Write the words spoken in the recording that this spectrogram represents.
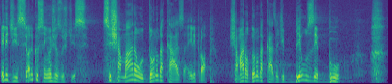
Ele disse: olha o que o Senhor Jesus disse. Se chamaram o dono da casa, ele próprio, chamaram o dono da casa de Beuzebu.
